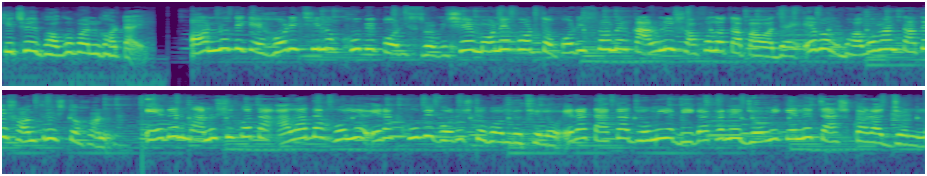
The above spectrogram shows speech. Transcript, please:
কিছুই ভগবান ঘটায়। অন্যদিকে হরি ছিল খুবই পরিশ্রমী। সে মনে করত, পরিশ্রমের কারণে সফলতা পাওয়া যায় এবং ভগবান তাতে সন্তুষ্ট হন। এদের মানসিকতা আলাদা হলেও এরা খুবই ঘনিষ্ঠ বন্ধু ছিল। এরা টাকা জমিয়ে বিঘাখানে জমি কেনে চাষ করার জন্য।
